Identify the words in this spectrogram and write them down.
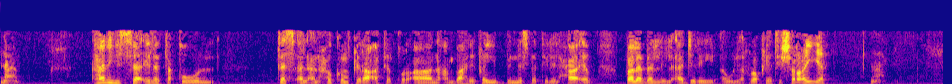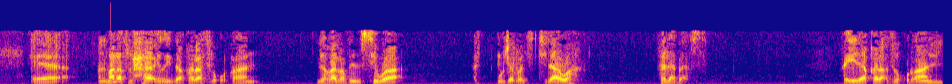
نعم. هذه السائلة تقول تسأل عن حكم قراءة القرآن عن ظهر غيب بالنسبة للحائض طلبا للأجر أو للرقية الشرعية. نعم. آه المرأة الحائض إذا قرأت القرآن لغرض سوى مجرد التلاوة فلا بأس. فإذا قرأت القرآن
